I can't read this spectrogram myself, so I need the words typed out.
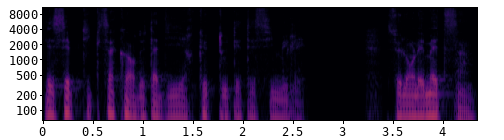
les sceptiques s'accordent à dire que tout était simulé. Selon les médecins,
